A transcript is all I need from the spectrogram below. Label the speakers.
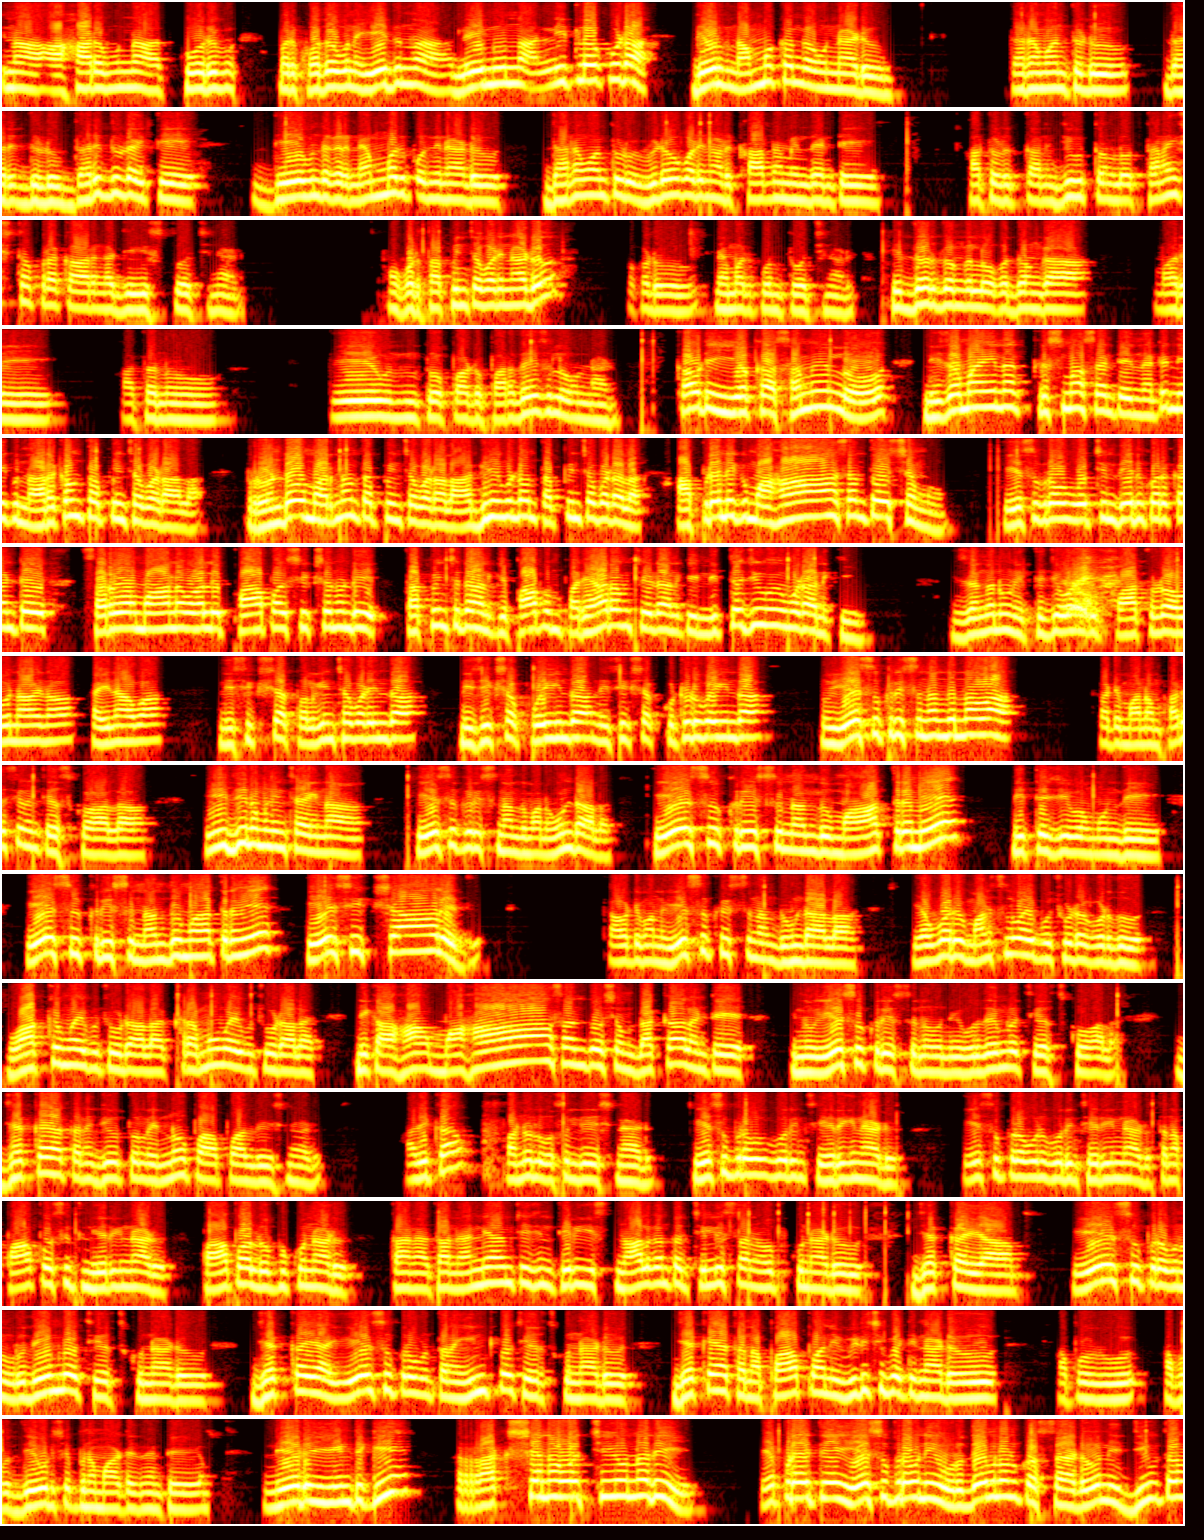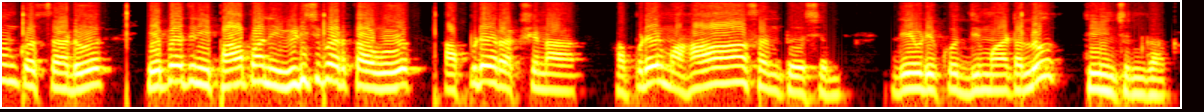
Speaker 1: ఇచ్చిన ఆహారం ఉన్న కోరి మరి కొదవున ఏదున్నా లేమున్న అన్నిట్లో కూడా దేవుడికి నమ్మకంగా ఉన్నాడు. ధనవంతుడు దరిద్రుడు. దరిద్రుడైతే దేవుని దగ్గర నెమ్మది పొందినాడు. ధనవంతుడు విడవబడినాడు. కారణం ఏంటంటే అతడు తన జీవితంలో తన ఇష్ట ప్రకారంగా జీవిస్తూ వచ్చినాడు. ఒకడు తప్పించబడినాడు ఒకడు నెమ్మది పొందుతూ వచ్చినాడు. ఇద్దరు దొంగలు ఒక దొంగ మరి అతను దేవునితో పాటు పరదేశంలో ఉన్నాడు. కాబట్టి ఈ యొక్క సమయంలో నిజమైన క్రిస్మస్ అంటే ఏంటంటే నీకు నరకం తప్పించబడాలా రెండో మరణం తప్పించబడాలా అగ్నిగుండం తప్పించబడాలా అప్పుడే నీకు మహా సంతోషము. యేసుప్రభు వచ్చింది దేని కొరకంటే సర్వ మానవాళి పాప శిక్ష నుండి తప్పించడానికి పాపం పరిహారం చేయడానికి నిత్య జీవం ఇవ్వడానికి. నిజంగా నువ్వు నిత్య జీవానికి పాత్రుడు అవునా అయినావా? నీ శిక్ష తొలగించబడిందా? నీ శిక్ష పోయిందా? నీ శిక్ష కుట్టుడు పోయిందా నువ్వు ఏసుక్రీస్తు నందున్నావా? కాబట్టి మనం పరిశీలన చేసుకోవాలా? ఈ దినం నుంచి అయినా ఏసుక్రీస్తు నందు మనం ఉండాలి. ఏసుక్రీస్తు నందు మాత్రమే నిత్య జీవం ఉంది. ఏసుక్రీస్తు నందు మాత్రమే ఏ శిక్ష లేదు. కాబట్టి మనం ఏసుక్రీస్తు నందు ఉండాలా. ఎవరు మనసుల వైపు చూడకూడదు. వాక్యం వైపు చూడాలా. క్రమం వైపు చూడాలా. నీకు ఆహా మహా సంతోషం దక్కాలంటే నువ్వు ఏసుక్రీస్తును నీ హృదయంలో చేర్చుకోవాల. జక్కయ్య తన జీవితంలో ఎన్నో పాపాలు చేసినాడు. అధిక పన్నులు వసూలు చేసినాడు. యేసు ప్రభు గురించి ఎరిగినాడు. యేసు ప్రభుని గురించి ఎరిగినాడు తన పాప స్థితిని ఎరిగినాడు పాపాలు ఒప్పుకున్నాడు తన తను అన్యాయం చేసిన తిరిగి నాలుగంతలు చెల్లిస్తానని ఒప్పుకున్నాడు. జక్కయ్య యేసు ప్రభుని హృదయంలో చేర్చుకున్నాడు. జక్కయ్య యేసు ప్రభుని తన ఇంట్లో చేర్చుకున్నాడు. జక్కయ్య తన పాపాన్ని విడిచిపెట్టినాడు. అప్పుడు అప్పుడు దేవుడు చెప్పిన మాట ఏంటంటే నేడు ఈ ఇంటికి రక్షణ వచ్చి ఉన్నది. ఎప్పుడైతే యేసుప్రభు నీ హృదయంలోనికి వస్తాడో నీ జీవితంలోనికి వస్తాడో ఎప్పుడైతే నీ పాపాన్ని విడిచిపెడతావో అప్పుడే రక్షణ. అప్పుడే మహా సంతోషం. దేవుడి కొద్ది మాటలు తీయించునుగాక.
